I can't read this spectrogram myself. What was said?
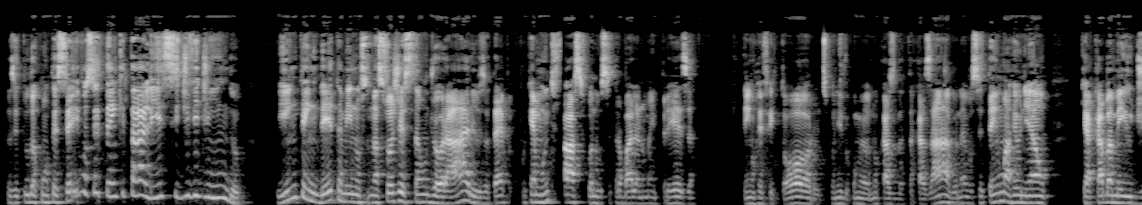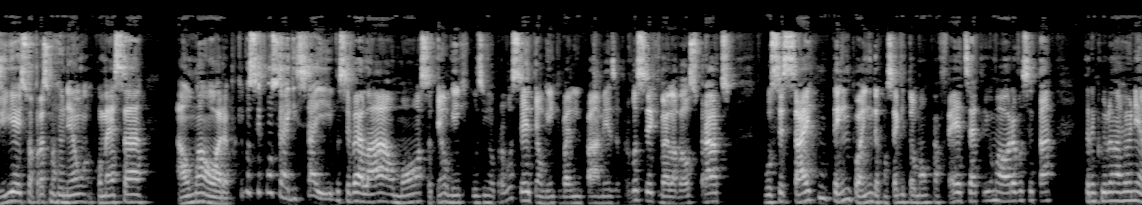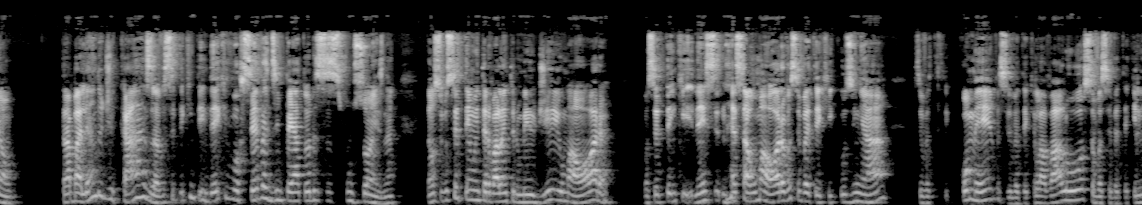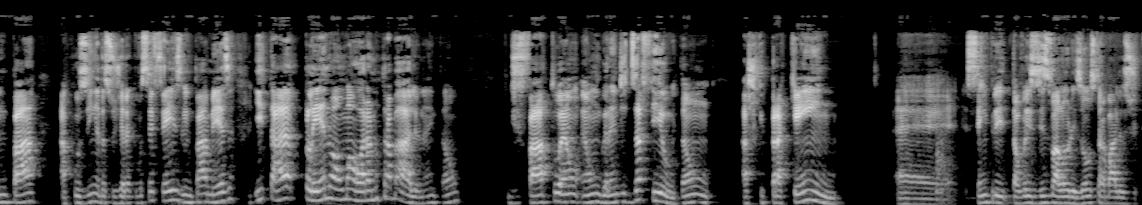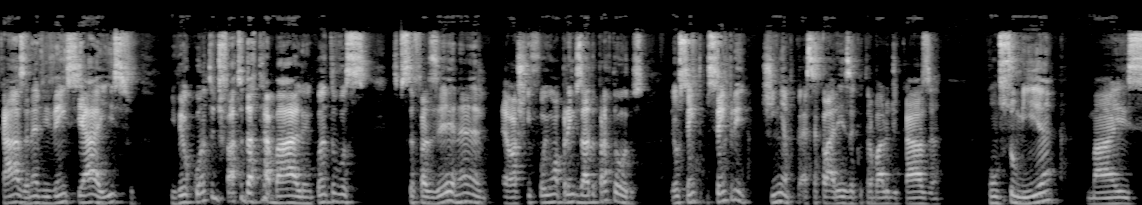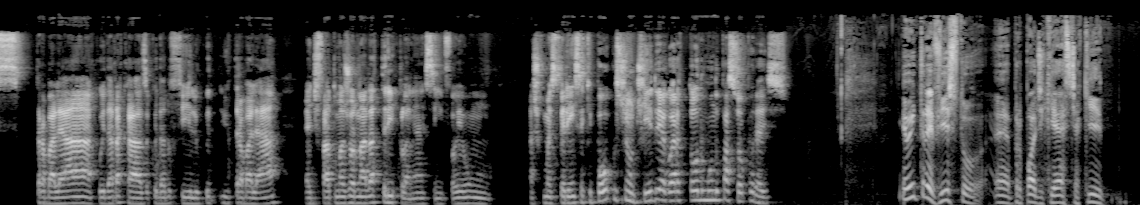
fazer tudo acontecer, e você tem que estar tá ali se dividindo. E entender também no, na sua gestão de horários, até porque é muito fácil quando você trabalha numa empresa tem um refeitório disponível, como no caso da Casago, né? Você tem uma reunião que acaba meio-dia e sua próxima reunião começa a uma hora, porque você consegue sair, você vai lá, almoça, tem alguém que cozinhou para você, tem alguém que vai limpar a mesa para você, que vai lavar os pratos, você sai com tempo ainda, consegue tomar um café, etc. E uma hora você está tranquilo na reunião trabalhando de casa, você tem que entender que você vai desempenhar todas essas funções, né? Então, se você tem um intervalo entre o meio-dia e uma hora, você tem que, nesse, nessa uma hora, você vai ter que cozinhar, você vai ter que comer, você vai ter que lavar a louça, você vai ter que limpar a cozinha da sujeira que você fez, limpar a mesa e estar tá pleno a uma hora no trabalho, né? Então, de fato, é um, é um grande desafio. Então, acho que para quem é, sempre talvez desvalorizou os trabalhos de casa, né, vivenciar isso e ver o quanto de fato dá trabalho, enquanto você precisa fazer, né? Eu acho que foi um aprendizado para todos. Eu sempre, sempre tinha essa clareza que o trabalho de casa consumia, mas trabalhar, cuidar da casa, cuidar do filho e trabalhar é de fato uma jornada tripla, né? Assim, foi um, acho que uma experiência que poucos tinham tido e agora todo mundo passou por isso. Eu entrevisto é, para o podcast aqui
